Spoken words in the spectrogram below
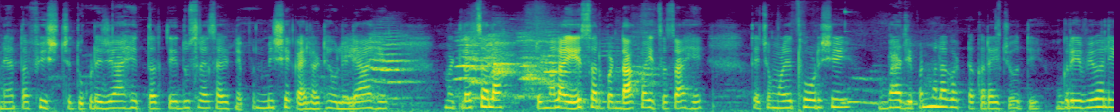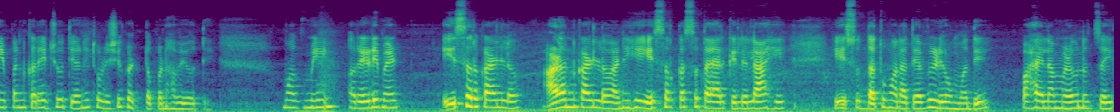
आणि आता फिशचे तुकडे जे आहेत तर ते दुसऱ्या साईडने पण मी शेकायला ठेवलेले आहेत. म्हटलं चला तुम्हाला एसर पण दाखवायचंच आहे. त्याच्यामुळे थोडीशी भाजी पण मला घट्ट करायची होती. ग्रेव्हीवाली पण करायची होती आणि थोडीशी घट्ट पण हवी होती. मग मी रेडीमेड एसर काढलं आळण काढलं आणि हे एसर कसं तयार केलेलं आहे हे सुद्धा तुम्हाला त्या व्हिडिओमध्ये पाहायला मिळूनच जाईल.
